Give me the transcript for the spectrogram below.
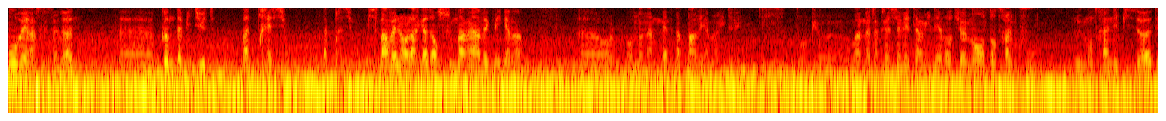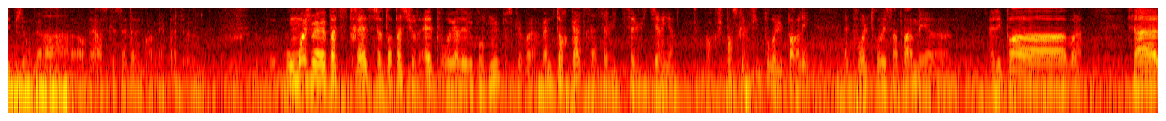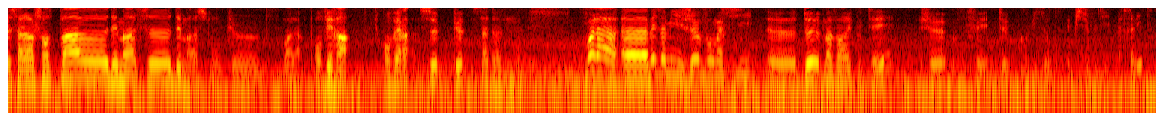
On verra ce que ça donne. Comme d'habitude, pas de pression. Pas de pression. Miss Marvel, on l'a regardé en sous-marin avec mes gamins. Euh, on n'en a même pas parlé à Marie-Jane. Donc euh, voilà, maintenant que la série est terminée, éventuellement on tentera le coup de lui montrer un épisode et puis on verra, on verra ce que ça donne. Quoi. Mais pas de... Ou moi je me mets pas de stress, j'attends pas sur elle pour regarder le contenu parce que voilà, même Thor 4, ça lui, lui dit rien. Alors que je pense que le film pourrait lui parler, elle pourrait le trouver sympa, mais euh, elle est pas. Voilà. Ça, ça l'enchante pas euh, des masses, euh, des masses. Donc euh, voilà, on verra. On verra ce que ça donne. Voilà, euh, mes amis, je vous remercie de m'avoir écouté. Je vous fais de gros bisous et puis je vous dis à très vite.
